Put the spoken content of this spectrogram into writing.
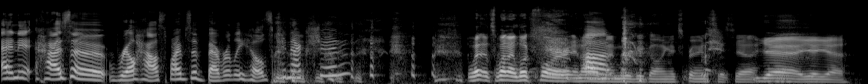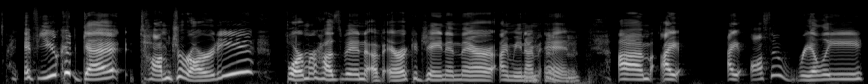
And it has a Real Housewives of Beverly Hills connection. Well, that's what I look for in all Um, my movie going experiences. Yeah. Yeah, yeah, yeah. If you could get Tom Girardi, former husband of Erika Jayne, in there, I mean, I'm in. um, I I also really,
